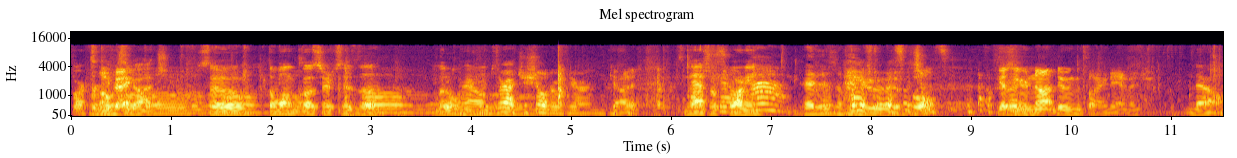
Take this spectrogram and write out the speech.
Barker Okay. Scotch. So the one closer to the little hound. Throw out your shoulder with your arm. Got it. It's natural twenty. That is a Beautiful. Guessing you're not doing the fire damage. No,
